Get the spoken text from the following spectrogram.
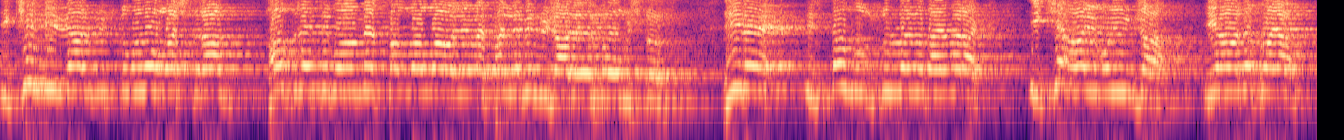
2 milyar Müslümana ulaştıran Hazreti Muhammed sallallahu aleyhi ve sellemin mücadelesi olmuştur. Yine İstanbul surlarına dayanarak iki ay boyunca irade koyan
